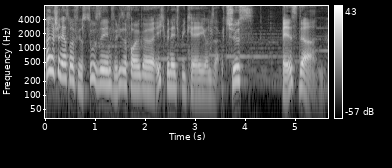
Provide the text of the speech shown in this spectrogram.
Dankeschön erstmal fürs Zusehen, für diese Folge. Ich bin HBK und sage Tschüss. Bis dann.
